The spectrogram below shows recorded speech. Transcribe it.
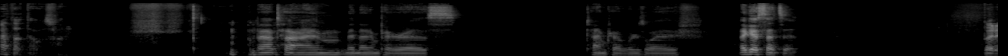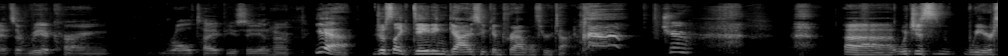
I thought that was funny. about time. Midnight in Paris. Time traveler's wife. I guess that's it. But it's a reoccurring role type you see in her. Yeah, just like dating guys who can travel through time. True. Uh, which is weird.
